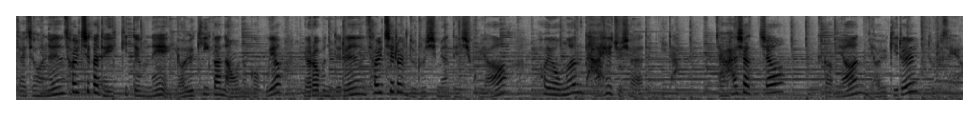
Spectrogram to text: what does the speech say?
자, 저는 설치가 되어 있기 때문에 열기가 나오는 거고요. 여러분들은 설치를 누르시면 되시고요. 허용은 다 해주셔야 됩니다. 자, 하셨죠? 그러면 열기를 누르세요.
